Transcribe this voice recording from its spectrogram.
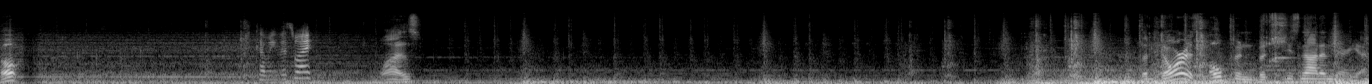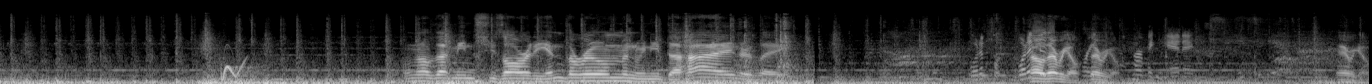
Oh, Coming this way. was. The door is open, but she's not in there yet. Know if that means she's already in the room and we need to hide, or they... What if what if Oh, there we go, there we go. Her mechanics. There we go.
